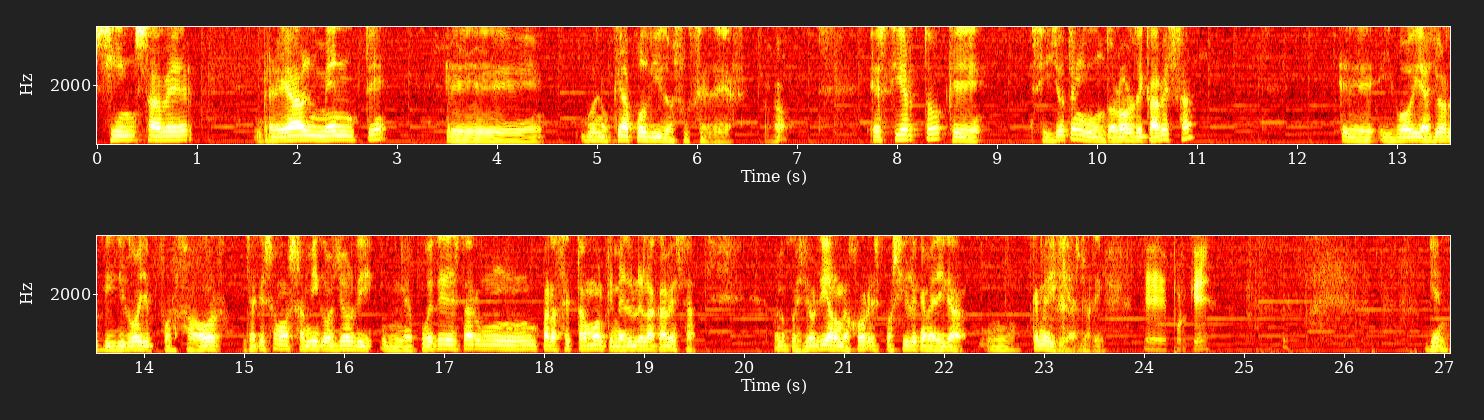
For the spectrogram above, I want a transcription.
sin saber realmente eh, bueno, qué ha podido suceder. Es cierto que si yo tengo un dolor de cabeza eh, y voy a Jordi y digo, oye, por favor, ya que somos amigos, Jordi, ¿me puedes dar un paracetamol que me duele la cabeza? Bueno, pues Jordi a lo mejor es posible que me diga, mm, ¿qué me dirías, Jordi? Eh, ¿Por qué? Bien,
